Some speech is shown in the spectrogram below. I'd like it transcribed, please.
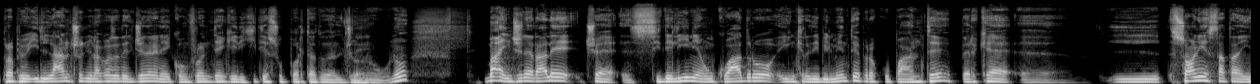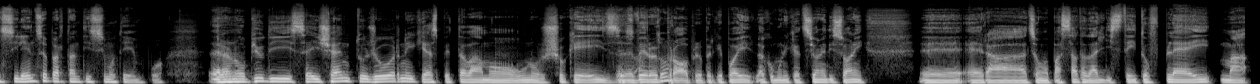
proprio il lancio di una cosa del genere nei confronti anche di chi ti ha supportato dal giorno 1 ma in generale cioè, si delinea un quadro incredibilmente preoccupante perché eh, Sony è stata in silenzio per tantissimo tempo. Erano più di 600 giorni che aspettavamo uno showcase esatto. vero e proprio, perché poi la comunicazione di Sony eh, era insomma, passata dagli state of play, ma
